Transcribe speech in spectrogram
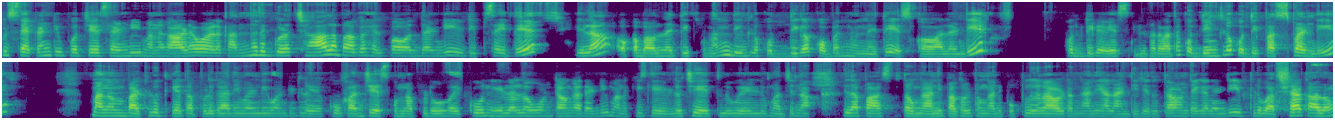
ఇప్పుడు సెకండ్ టిప్ వచ్చేసండి. మనకు ఆడవాళ్ళకి అందరికి కూడా చాలా బాగా హెల్ప్ అవ్వద్దండి. ఈ టిప్స్ అయితే ఇలా ఒక బౌల్ అయితే తీసుకున్నాను. దీంట్లో కొద్దిగా కొబ్బరి నూనె అయితే వేసుకోవాలండి. కొద్దిగా వేసుకున్న తర్వాత కొద్ది దీంట్లో కొద్దిగా పసుపు అండి. మనం బట్టలు ఉతికేటప్పుడు కానివ్వండి వంటింట్లో ఎక్కువ పని చేసుకున్నప్పుడు ఎక్కువ నీళ్ళలో ఉంటాం కదండి. మనకి కేళ్ళు చేతులు వేళ్ళు మధ్యన ఇలా పాస్తాం కానీ పగలటం కానీ పప్పులు రావడం కానీ అలాంటివి జరుగుతూ ఉంటాయి కదండి. ఇప్పుడు వర్షాకాలం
